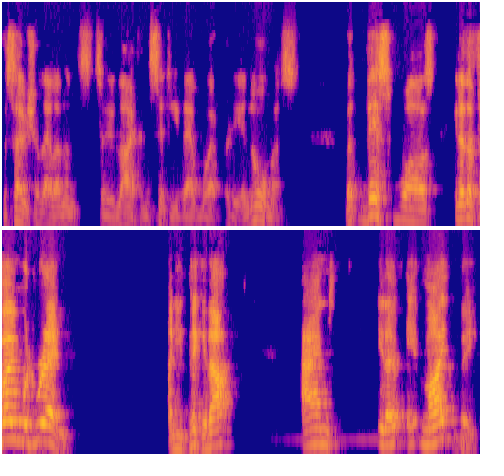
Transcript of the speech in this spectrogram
the social elements to life in city then were pretty enormous. But this was, you know, the phone would ring and you pick it up and, you know, it might be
